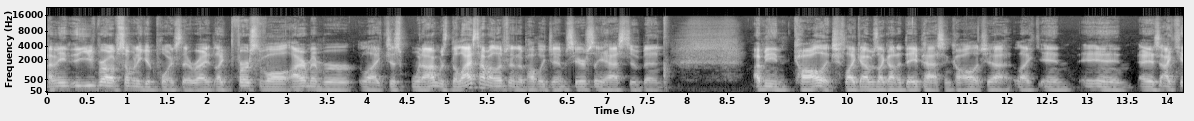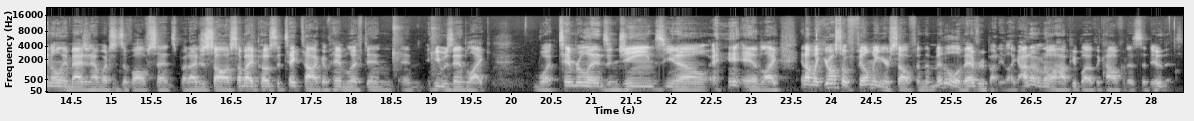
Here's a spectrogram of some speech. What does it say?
I mean, you brought up so many good points there, right? Like, first of all, I remember like just when I was the last time I lifted in a public gym, seriously, has to have been I mean, college. Like I was like on a day pass in college. Yeah. Like in in as I can only imagine how much it's evolved since. But I just saw somebody post a TikTok of him lifting and he was in like what Timberlands and jeans, you know, and like and I'm like, you're also filming yourself in the middle of everybody. Like I don't know how people have the confidence to do this.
